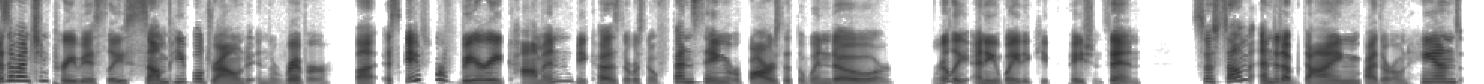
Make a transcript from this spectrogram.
As I mentioned previously, some people drowned in the river, but escapes were very common because there was no fencing or bars at the window or really any way to keep the patients in. So some ended up dying by their own hands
